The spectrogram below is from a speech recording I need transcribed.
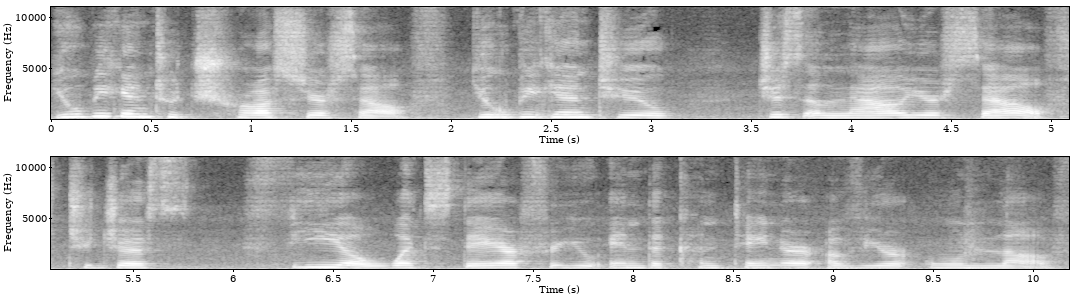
you'll begin to trust yourself. You'll begin to just allow yourself to just feel what's there for you in the container of your own love.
